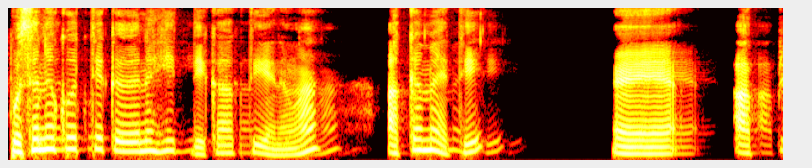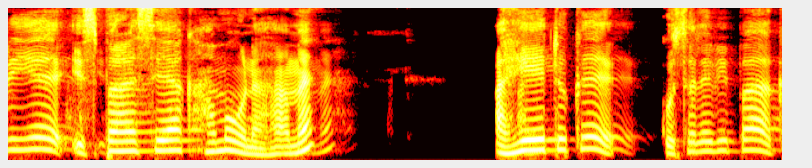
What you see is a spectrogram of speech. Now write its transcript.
පුසනකොත්්‍ය කරන හිත් දෙකක් තියෙනවා. අකමැති අප්‍රිය ස්පාසයක් හමු වනහම අහේතුක කුසල විපාක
